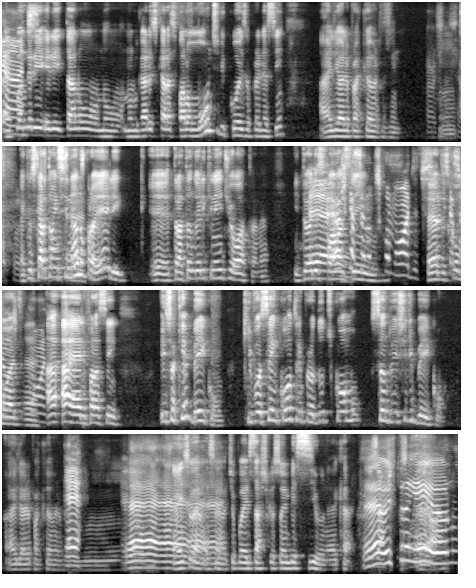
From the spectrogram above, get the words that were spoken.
É, é quando ele, ele tá num, num, num lugar e os caras falam um monte de coisa pra ele assim. Aí ele olha pra câmera e fala assim. É que os caras estão ensinando pra ele, é, tratando ele que nem idiota, né? Então eles É, falam acho que é assim. cena dos commodities. É, acho dos commodities. É. Ah, ah, é, ele fala assim: Isso aqui é bacon, que você encontra em produtos como sanduíche de bacon. Aí ele olha pra câmera. É. Hum, É, é isso mesmo, é isso mesmo. Tipo, eles acham que eu sou imbecil, né, cara? É, eu estranhei, é. eu não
